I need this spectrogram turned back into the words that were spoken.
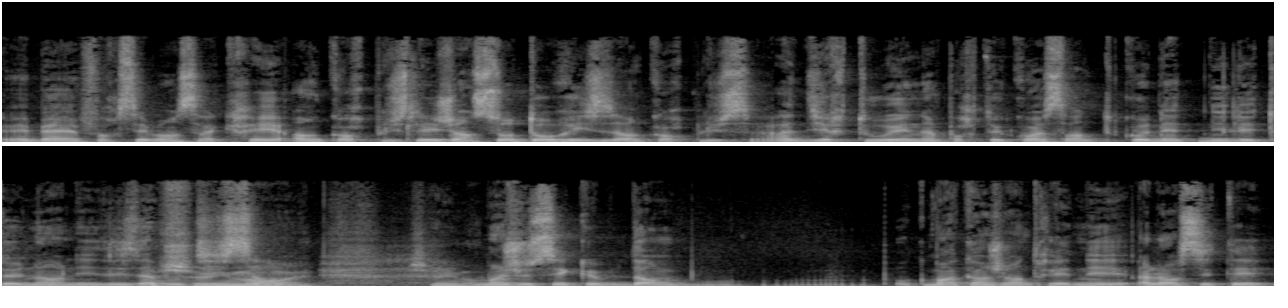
eh ben forcément, ça crée encore plus. Les gens s'autorisent encore plus à dire tout et n'importe quoi sans connaître ni les tenants ni les aboutissants. Absolument, ouais. Absolument. Moi, je sais que dans. Moi, quand j'entraînais, alors c'était.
